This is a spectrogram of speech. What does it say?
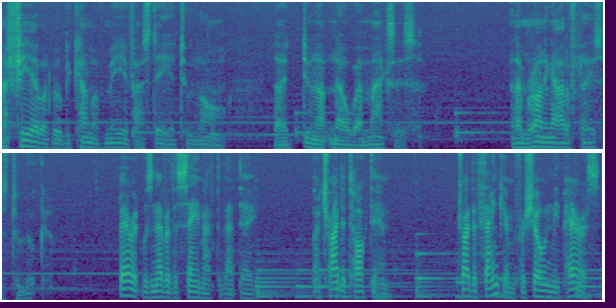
I fear what will become of me if I stay here too long. I do not know where Max is. And I'm running out of places to look. Barrett was never the same after that day. I tried to talk to him. Tried to thank him for showing me Paris.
